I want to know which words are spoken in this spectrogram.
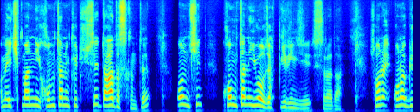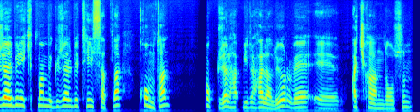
Ama ekipmanın iyi, komutanın kötüyse daha da sıkıntı. Onun için komutan iyi olacak birinci sırada. Sonra ona güzel bir ekipman ve güzel bir tesisatla komutan çok güzel bir hal alıyor ve e, açık alanda olsun,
